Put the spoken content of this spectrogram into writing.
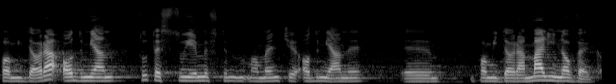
pomidora, odmian. Tu testujemy w tym momencie odmiany e, pomidora malinowego.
